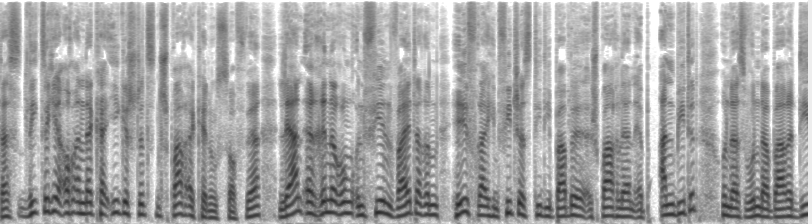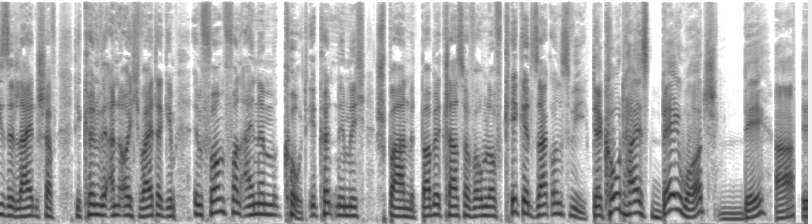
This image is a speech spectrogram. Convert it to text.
Das liegt sicher auch an der KI-gestützten Spracherkennungssoftware, Lernerinnerung und vielen weiteren hilfreichen Features, die die Bubble Sprachlern-App anbietet. Und das Wunderbare, diese Leidenschaft, die können wir an euch weitergeben in Form von einem Code. Ihr könnt nämlich sparen mit Bubble, Klasshofer Umlauf, Kicket, sag uns wie. Der Code heißt Baywatch. B-A-Y-W-A-T-C-H.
